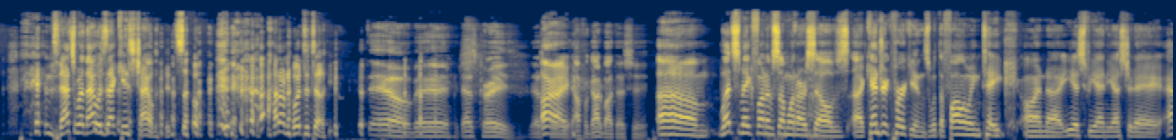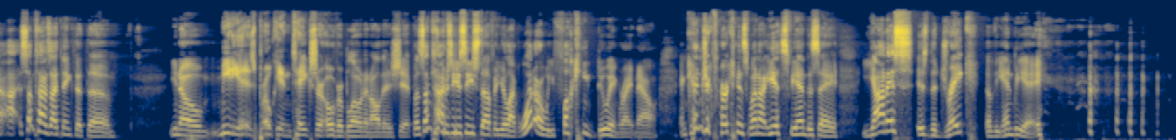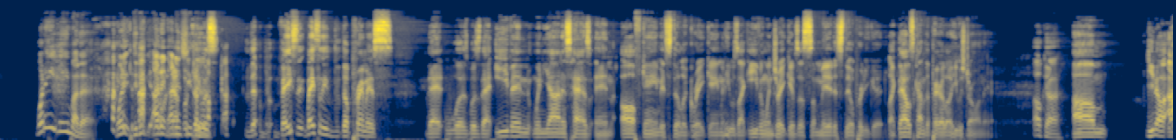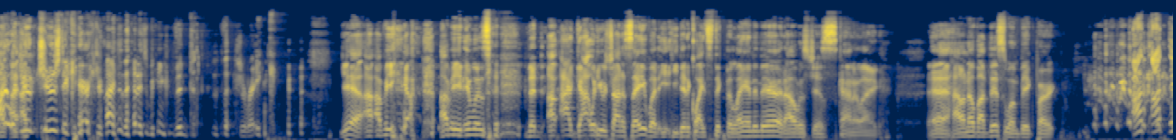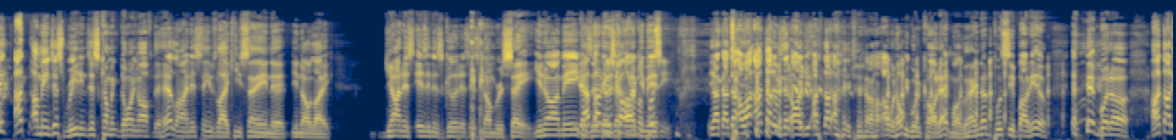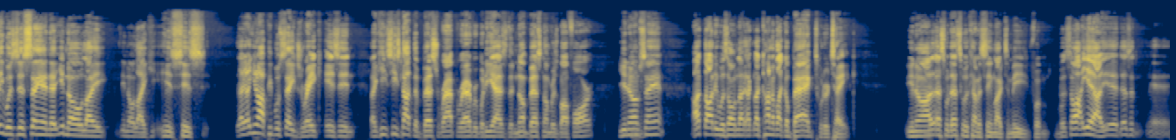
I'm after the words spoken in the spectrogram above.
and that's where that was that kid's childhood. So I don't know what to tell you. Damn, man. That's crazy. That's All right. I forgot about that shit. Um, let's make fun of someone ourselves. Uh, Kendrick Perkins with the following take on uh, ESPN yesterday. I, I, sometimes I think that the you know, media is broken, takes are overblown, and all this shit. But sometimes you see stuff and you're like, what are we fucking doing right now? And Kendrick Perkins went on ESPN to say, Giannis is the Drake of the NBA. What did he mean by that? What did, did he? I didn't. I didn't see He the. was the, basic, basically the premise that was was that even when Giannis has an off game, it's still a great game, and he was like, even when Drake gives us some mid, it's still pretty good. Like that was kind of the parallel he was drawing there. okay. Um, you know, Why I, would I, you choose to characterize that as being the, the Drake? Yeah, I, I mean, I mean, it was the I, I got what he was trying to say, but he, he didn't quite stick the land in there, and I was just kind of like, yeah, I don't know about this one, Big Perk. I, I think I, I mean just reading just coming going off the headline it seems like he's saying that you know like Giannis isn't as good as his numbers say. You know what I mean? Yeah, I 'Cause there- he there's was that calling him a argument. pussy. yeah I thought, I, I- I thought it was that argument I thought I would hope he wouldn't call that mother. Ain't nothing pussy about him. But uh I thought he was just saying that you know like you know like his his like, you know how people say Drake isn't like he's he's not the best rapper ever but he has the num- best numbers by far you know what I'm mm-hmm. saying I thought he was on like, like kind of like a bag Twitter take. You know, I, that's what that's what it kind of seemed like to me. From but so yeah, yeah, it doesn't. Yeah,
